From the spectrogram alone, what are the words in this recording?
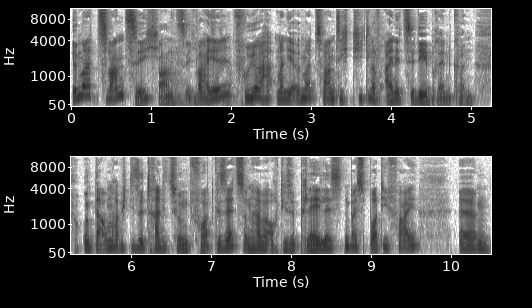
Immer 20, 20 weil früher hat man ja immer 20 Titel auf eine CD brennen können. Und darum habe ich diese Tradition fortgesetzt und habe auch diese Playlisten bei Spotify ähm,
